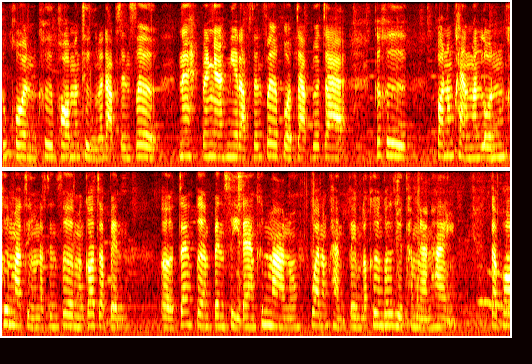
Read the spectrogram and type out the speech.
ทุกคนคือพอมันถึงระดับเซ็นเซอร์นะเป็นไงมีระดับเซ็นเซอร์ตรวจจับด้วยจ้าก็คือพอน้ำแข็งมันล้นขึ้นมาถึงระดับเซ็นเซอร์ มันก็จะเป็นแจ้งเตือนเป็นสีแดงขึ้นมาเนาะว่าน้ำแข็งเต็มแล้วเครื่องก็จะหยุดทำงานให้ แต่พอ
